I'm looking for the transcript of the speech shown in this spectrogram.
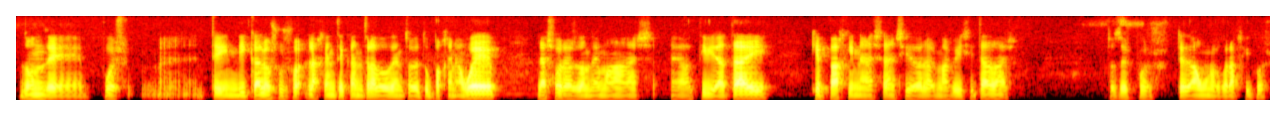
donde pues eh, te indica los la gente que ha entrado dentro de tu página web, las horas donde más eh, actividad hay, qué páginas han sido las más visitadas. Entonces, pues te da unos gráficos.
